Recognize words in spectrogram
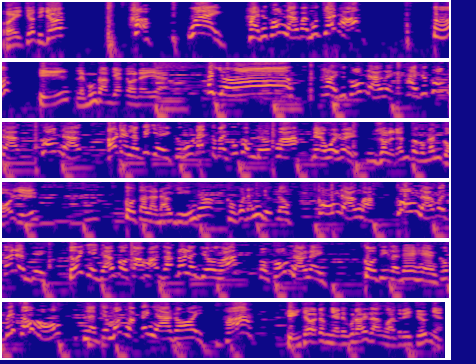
Ôi, chết thì chết. Quay Hai đứa khốn nạn vậy muốn chết hả? Ý, lại muốn tham gia trò này à? Ây da Hai đứa khốn nạn này Hai đứa khốn nạn Khốn nạn. Ở đây làm cái gì? Tôi muốn đánh tụi bay cũng không được mà. Nè, quay quay, sao lại đánh tôi không đánh cổ vậy? Cô ta là đạo diễn đó Không có đánh được đâu. Khốn nạn mà Khốn nạn mày tới làm gì? Tới về giảng cô ta hả Gặt nó lên giường hả? Còn khốn nạn này Cô thì là đê hèn không biết xấu hổ Làm cho mất mặt cái nhà rồi Hả? Chuyện cho ở trong nhà đừng có nói ra ngoài tôi đi trước nha.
